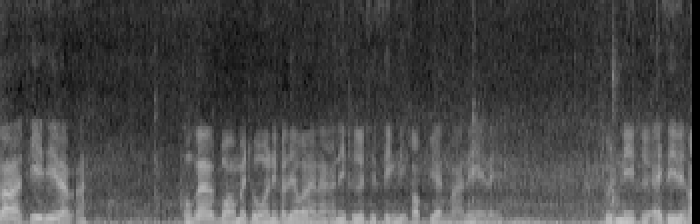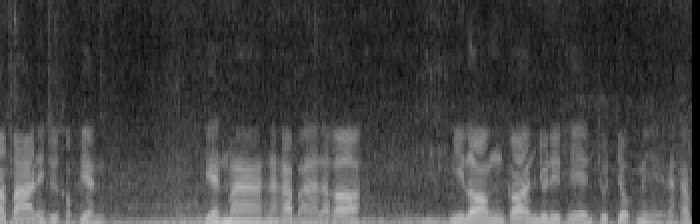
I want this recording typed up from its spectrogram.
ก็ที่ที่แบบผมก็บอกไม่ถูกอันนี้เขาเรียกว่าอะไรนะ อันนี้คือที่สิ่งที่เขาเปลี่ยนมาเนี่ยเนี่ยชุดนี้คือไอ้สีฟ้าฟ้าเนี่ยคือเขาเปลี่ยนเปลี่ยนมานะครับ อ่า แล้วก็มีรองก้อนยูนิเทนชุดยกนี่นะครับ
